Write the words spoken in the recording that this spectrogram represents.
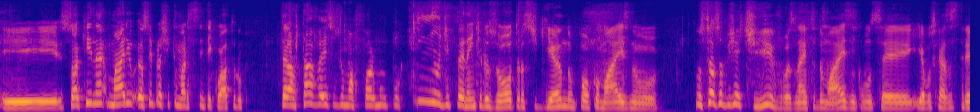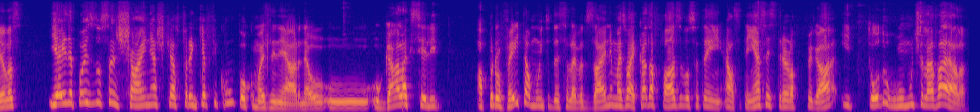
E só que, né, Mario, eu sempre achei que o Mario 64 tratava isso de uma forma um pouquinho diferente dos outros, te guiando um pouco mais no, nos seus objetivos, né, e tudo mais, em como você ia buscar as estrelas. E aí depois do Sunshine, acho que a franquia ficou um pouco mais linear, né? O, o, o Galaxy ele aproveita muito desse level design, mas vai, cada fase você tem, ah, você tem essa estrela pra pegar e todo o rumo te leva a ela.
